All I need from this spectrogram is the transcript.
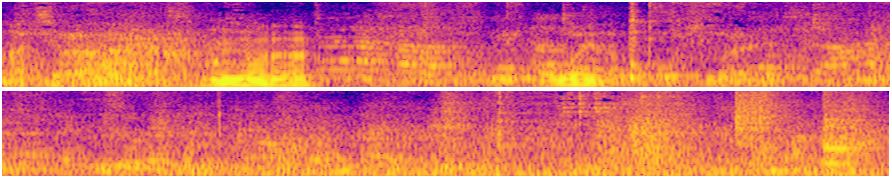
맛집 안 50만 원 했어요. 아,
